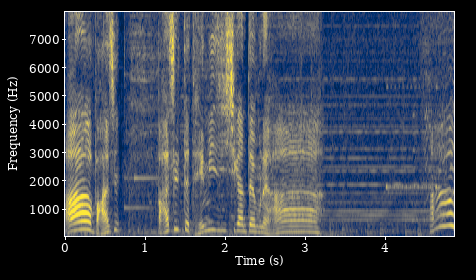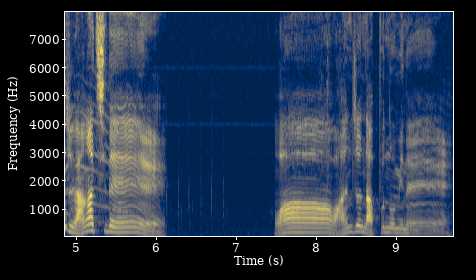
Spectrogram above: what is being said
아 맞을 맞을 때 데미지 시간 때문에 아. 아 저 양아치네. 와 완전 나쁜 놈이네.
